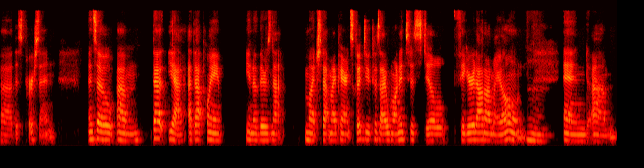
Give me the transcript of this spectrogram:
uh, this person and so um, that yeah at that point you know there's not much that my parents could do because i wanted to still figure it out on my own mm. and um,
